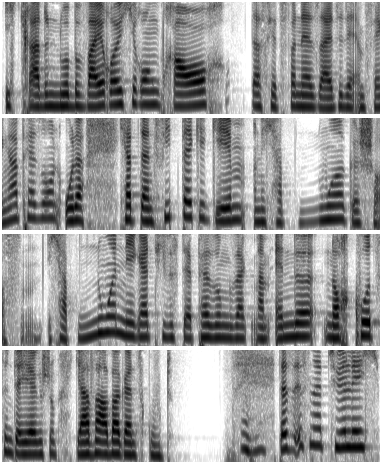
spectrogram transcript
ich gerade nur Beweihräucherung brauche, das jetzt von der Seite der Empfängerperson. Oder ich habe dann Feedback gegeben und ich habe nur geschossen. Ich habe nur Negatives der Person gesagt und am Ende noch kurz hinterher gestimmt, ja, war aber ganz gut. Mhm. Das ist natürlich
